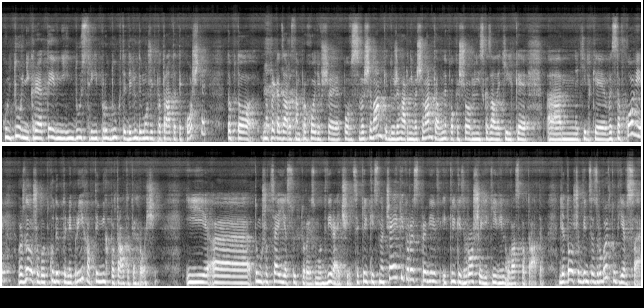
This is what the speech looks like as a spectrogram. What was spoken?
культурні, креативні індустрії, продукти, де люди можуть потратити кошти. Тобто, наприклад, зараз там проходивши повз вишиванки, дуже гарні вишиванки, але вони поки що мені сказали тільки, ем, тільки виставкові. Важливо, щоб от куди б ти не приїхав, ти міг потратити гроші. І е, тому що це є суть туризму. Дві речі: це кількість ночей, які турист привів, і кількість грошей, які він у вас потратив. Для того, щоб він це зробив, тут є все.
